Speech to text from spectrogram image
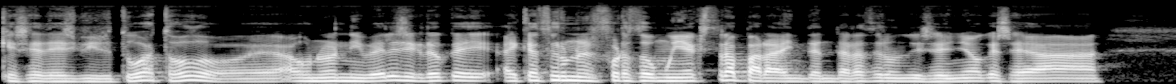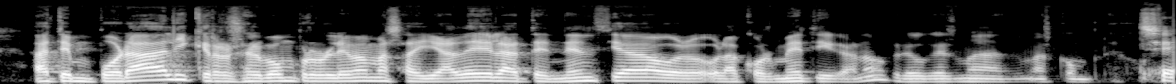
que se desvirtúa todo eh, a unos niveles y creo que hay que hacer un esfuerzo muy extra para intentar hacer un diseño que sea atemporal y que resuelva un problema más allá de la tendencia o, la cosmética, ¿no? Creo que es más, más complejo. Sí,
